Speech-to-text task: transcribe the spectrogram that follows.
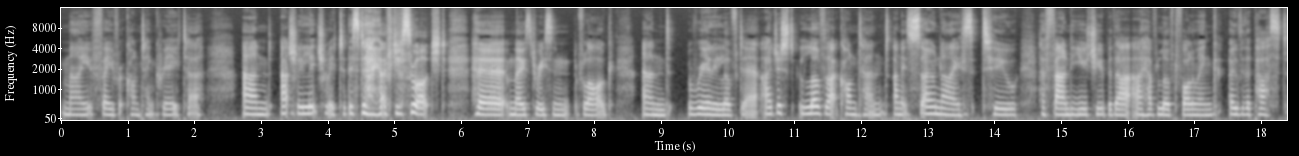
my favourite content creator. And actually, literally to this day, I've just watched her most recent vlog and really loved it. I just love that content, and it's so nice to have found a YouTuber that I have loved following over the past,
